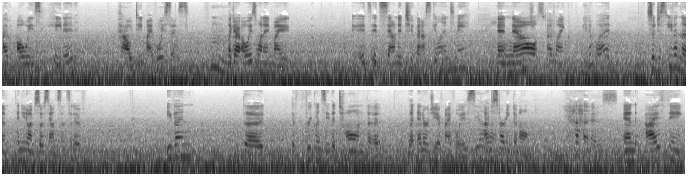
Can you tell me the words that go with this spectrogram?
I've always hated how deep my voice is. Hmm. Like I always wanted my it's it sounded too masculine to me. And Oh, now. I'm like, you know what? So just even the and you know I'm so sound sensitive. Even the the frequency, the tone, the the energy of my voice, Yeah. I'm starting to own. Yes. And I think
